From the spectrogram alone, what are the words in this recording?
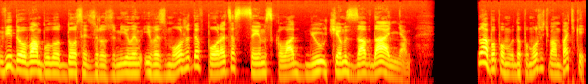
відео вам було досить зрозумілим, і ви зможете впоратися з цим складнючим завданням. Ну або допоможуть вам батьки.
